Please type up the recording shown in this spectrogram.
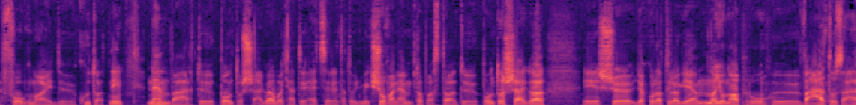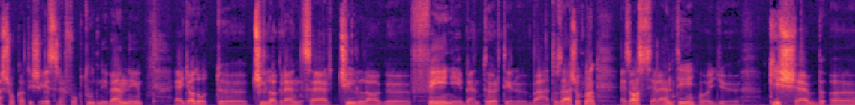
fog majd kutatni, nem várt pontossággal, vagy hát egyszerűen, tehát hogy még soha nem tapasztalt pontossággal, és gyakorlatilag ilyen nagyon apró változásokat is észre fog tudni venni egy adott csillagrendszer, csillag fényében történő változásoknak. Ez azt jelenti, hogy kisebb ö,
